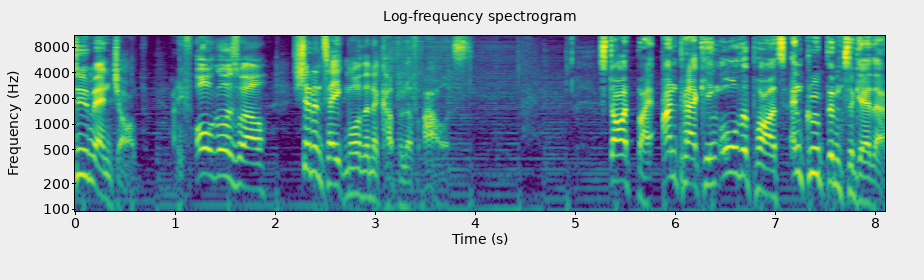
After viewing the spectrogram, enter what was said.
two-man job, but if all goes well, shouldn't take more than a couple of hours. Start by unpacking all the parts and group them together.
